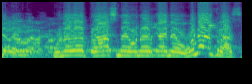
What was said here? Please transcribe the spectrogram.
काही कुणाला त्रास नाही होणार काय नाही होणार त्रास.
